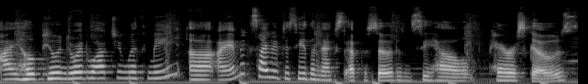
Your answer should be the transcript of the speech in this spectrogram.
I hope you enjoyed watching with me. Uh, I am excited to see the next episode and see how Paris goes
